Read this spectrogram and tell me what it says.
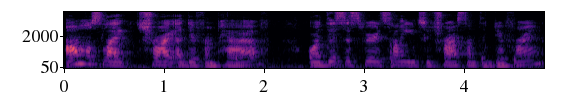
almost like try a different path. Or this is Spirit telling you to try something different.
